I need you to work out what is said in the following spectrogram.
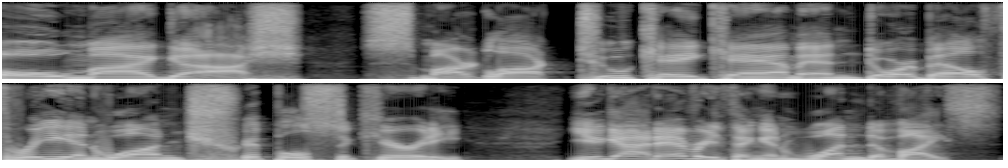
Oh my gosh. Smart lock, 2K cam, and doorbell, three in one, triple security. You got everything in one device.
